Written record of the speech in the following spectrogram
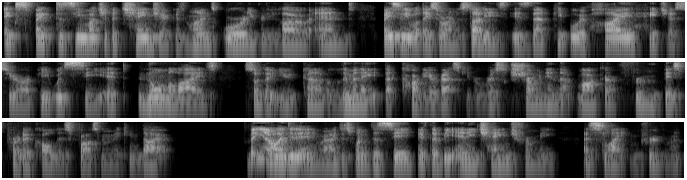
expect to see much of a change here because mine's already really low. And basically, what they saw in the studies is that people with high HSCRP would see it normalize so that you kind of eliminate that cardiovascular risk shown in that marker through this protocol, this fast mimicking diet. But you know, I did it anyway. I just wanted to see if there'd be any change from me, a slight improvement.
